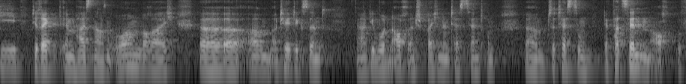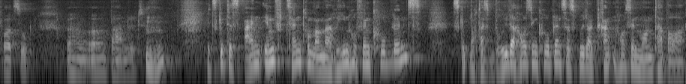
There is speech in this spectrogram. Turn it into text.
die direkt im Hals-Nasen-Ohren-Bereich äh, ähm, tätig sind. Ja, die wurden auch entsprechend im Testzentrum ähm, zur Testung der Patienten auch bevorzugt äh, behandelt. Mhm. Jetzt gibt es ein Impfzentrum am Marienhof in Koblenz. Es gibt noch das Brüderhaus in Koblenz, das Brüderkrankenhaus in Montabaur.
